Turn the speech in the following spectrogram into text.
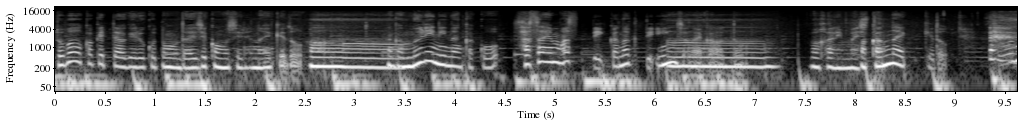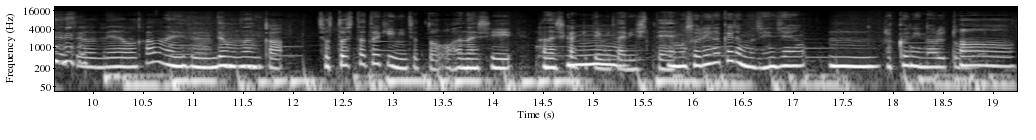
言葉をかけてあげることも大事かもしれないけどなんか無理になんかこう支えますっていかなくていいんじゃないかなと。わかりました。わかんないけど。そうですよね。わかんないですよね。でもなんかちょっとした時にちょっとお話話しかけてみたりして。でもそれだけでも全然うん。楽になると思う。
